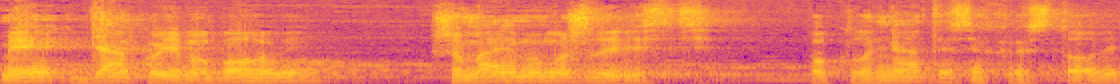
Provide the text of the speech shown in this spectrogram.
Ми дякуємо Богові, що маємо можливість поклонятися Христові,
